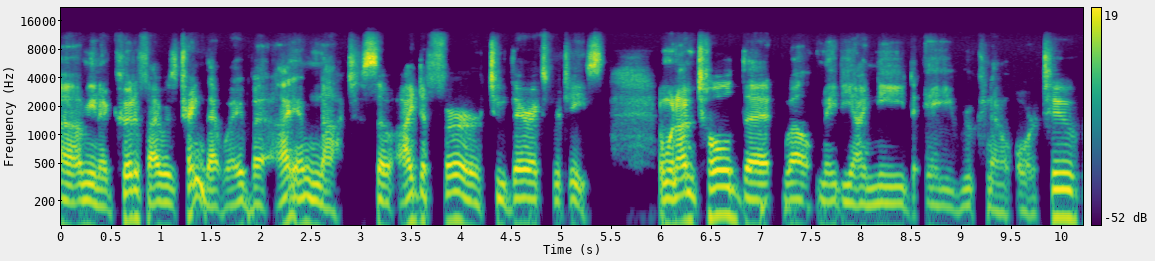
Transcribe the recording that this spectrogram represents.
uh, I mean, I could if I was trained that way, but I am not. So I defer to their expertise. And when I'm told that, well, maybe I need a root canal or two,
